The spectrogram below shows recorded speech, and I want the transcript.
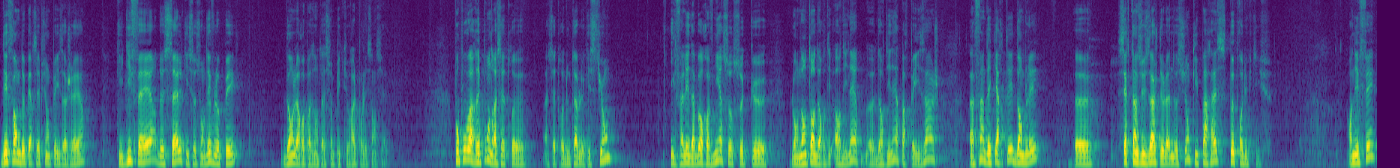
des formes de perception paysagère qui diffèrent de celles qui se sont développées dans la représentation picturale pour l'essentiel. Pour pouvoir répondre à cette, redoutable question, il fallait d'abord revenir sur ce que l'on entend euh, d'ordinaire par paysage afin d'écarter d'emblée euh, certains usages de la notion qui paraissent peu productifs. En effet,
